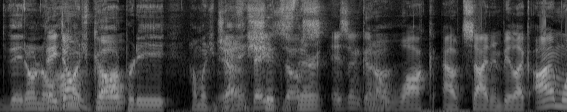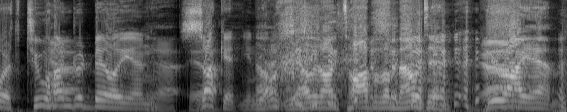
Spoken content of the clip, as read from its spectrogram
They don't know They how don't much go- property, how much Jeff bank shit is there. isn't gonna No. walk outside and be like, "I'm worth two hundred billion. Yeah. Suck it," you know. Yeah, yell it on top of a mountain. Here I am.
